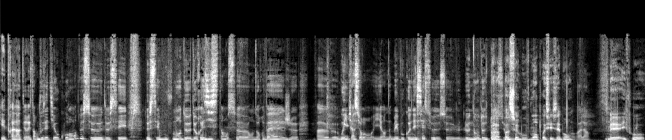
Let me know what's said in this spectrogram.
qui est très intéressant. Vous étiez au courant de, ce, de, ces, de ces mouvements de, de résistance euh, en Norvège euh, enfin, euh, Oui, bien sûr, il y en a- mais vous connaissez ce, ce- le nom de, de Pas, ce pas ce mouvement mouvement précisément. Voilà. Mais il faut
